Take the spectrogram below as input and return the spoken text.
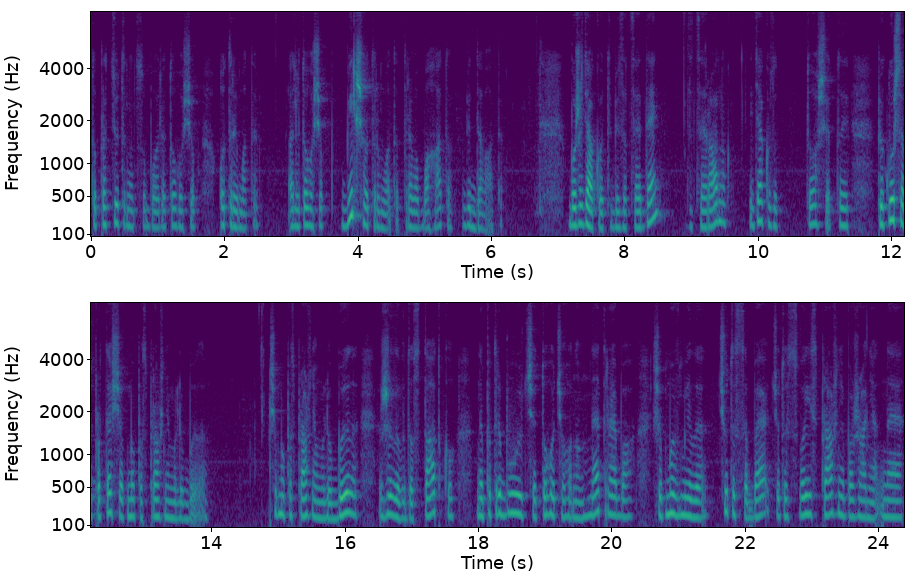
то працюйте над собою для того, щоб отримати. А для того, щоб більше отримувати, треба багато віддавати. Боже, дякую тобі за цей день, за цей ранок. І дякую за те, що ти піклуєшся про те, щоб ми по-справжньому любили. Щоб ми по-справжньому любили, жили в достатку, не потребуючи того, чого нам не треба, щоб ми вміли чути себе, чути свої справжні бажання, не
